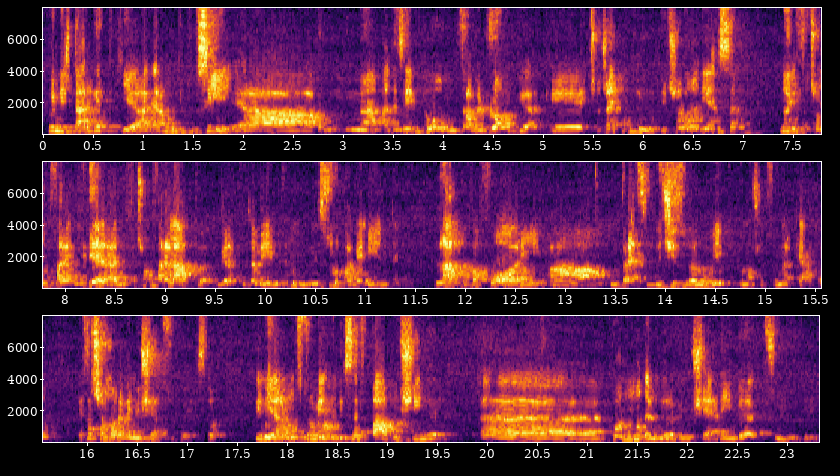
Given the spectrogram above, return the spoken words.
Quindi il target chi era? Era un B2C, era un, ad esempio un travel blogger che ha già i contenuti, c'è l'audience, noi gli facciamo fare, l'idea era, gli facciamo fare l'app gratuitamente, nessuno paga niente, l'app va fuori a un prezzo deciso da lui, che conosce il suo mercato, e facciamo revenue share su questo. Quindi era uno strumento di self-publishing eh, con un modello di revenue sharing sugli utili.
